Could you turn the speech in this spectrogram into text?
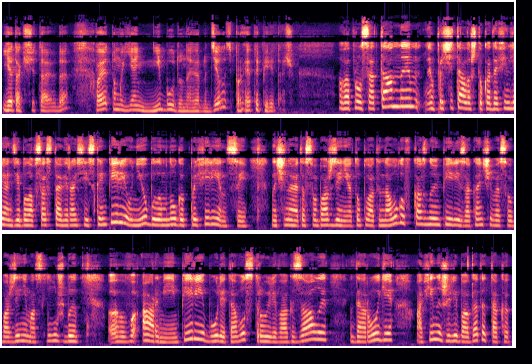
Я так считаю, да? Поэтому я не буду, наверное, делать про это передачу. Вопрос от Анны. Прочитала, что когда Финляндия была в составе Российской империи, у нее было много преференций, начиная от освобождения от уплаты налогов в казну империи, заканчивая освобождением от службы э, в армии империи. Более того, строили вокзалы, дороги, а финны жили богато, так как...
